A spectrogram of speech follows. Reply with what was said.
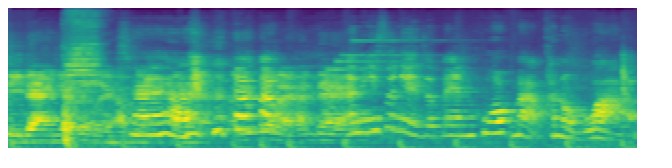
สีแดงเยอะจังเลยครับใช่ค่ะอันนี้คืออะไรอันแดง อันนี้ส่วนใหญ่จะเป็นพวกแบบขนมหวาน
